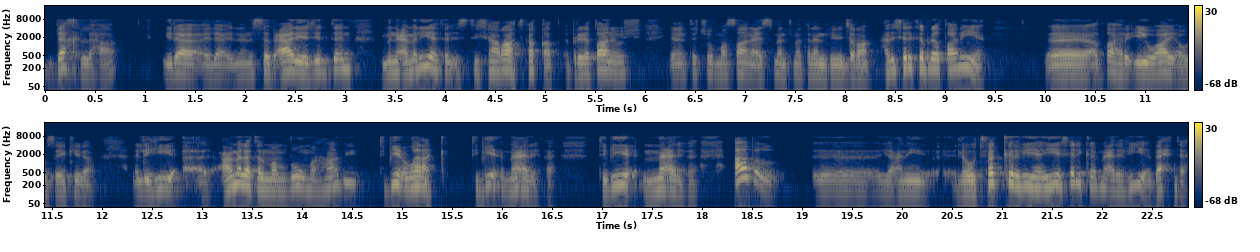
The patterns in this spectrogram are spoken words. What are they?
دخلها إلى إلى إلى نسب عالية جدا من عملية الاستشارات فقط. بريطانيا وش؟ يعني أنت تشوف مصانع اسمنت مثلا في نجران. هذه شركة بريطانية. آه، الظاهر EY أو زي كذا. اللي هي آه، عملت المنظومة هذه تبيع ورق تبيع معرفة تبيع معرفة. أبل آه، يعني لو تفكر فيها هي شركة معرفية بحتة.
